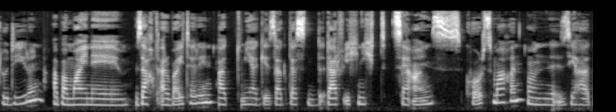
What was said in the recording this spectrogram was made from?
studieren. Aber meine Sacharbeiterin hat mir gesagt, das darf ich nicht C1 Kurs machen. Und sie hat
